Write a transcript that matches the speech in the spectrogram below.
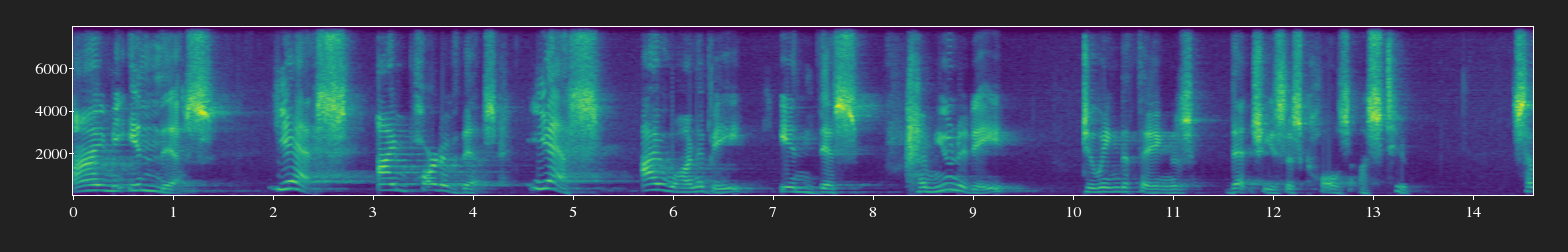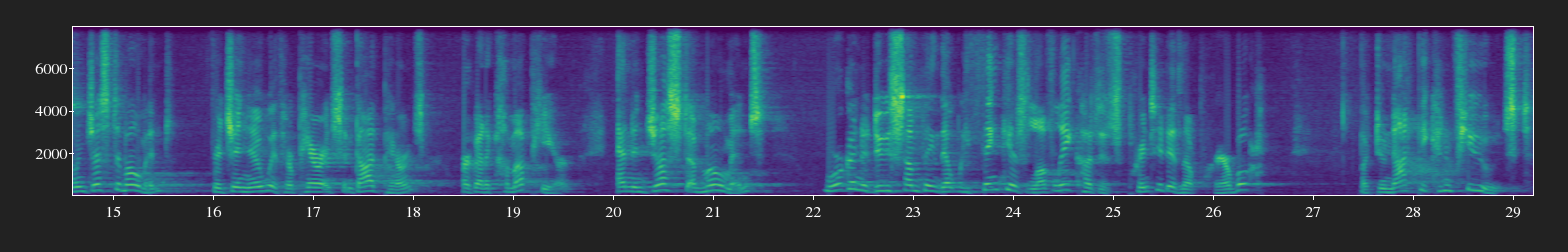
I'm in this. Yes, I'm part of this. Yes, I want to be in this community doing the things that Jesus calls us to. So, in just a moment, Virginia, with her parents and godparents, are going to come up here. And in just a moment, we're going to do something that we think is lovely because it's printed in the prayer book, but do not be confused.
